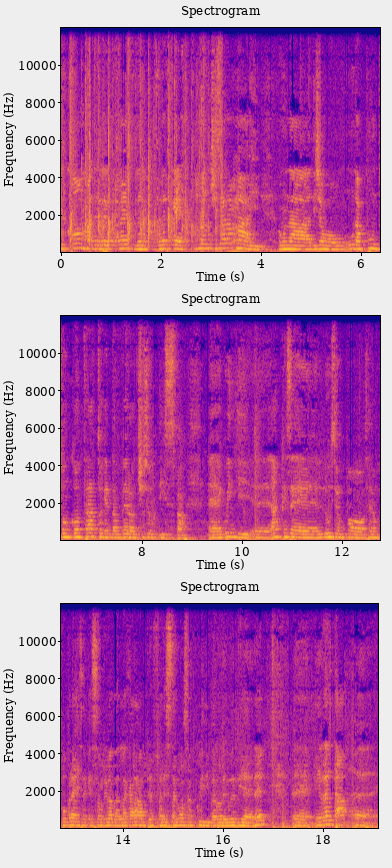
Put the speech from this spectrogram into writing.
il comma del regolamento della cosa, perché non ci sarà mai una, diciamo, un appunto, un contratto che davvero ci soddisfa. Eh, quindi eh, anche se lui si è un po', se è un po' presa che sono arrivata alla Calabria a fare questa cosa qui di parole guerriere, eh, in realtà eh,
